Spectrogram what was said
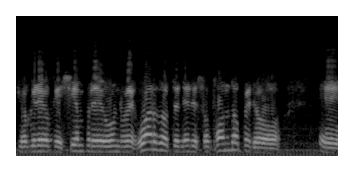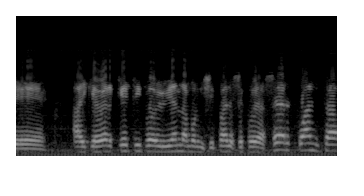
Yo creo que siempre un resguardo tener esos fondos, pero eh, hay que ver qué tipo de viviendas municipales se puede hacer, cuántas,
